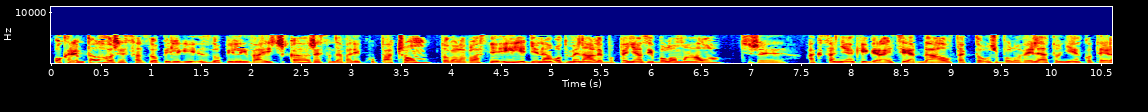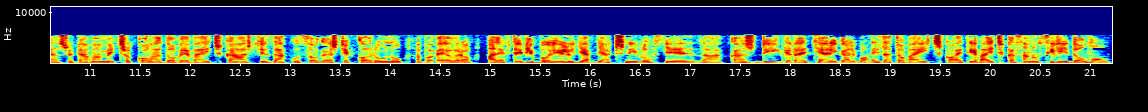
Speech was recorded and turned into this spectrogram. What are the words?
Okrem toho, že sa zdobili, zdobili vajíčka, že sa dávali kupačom, to bola vlastne ich jediná odmena, lebo peňazí bolo málo, čiže ak sa nejaký grajciar dal, tak to už bolo veľa, to nie ako teraz, že dávame čokoládové vajíčka ešte za kúsok, ešte korunu alebo euro, ale vtedy boli ľudia vďační vlastne za každý grajciarik alebo aj za to vajíčko. Aj tie vajíčka sa nosili domov.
